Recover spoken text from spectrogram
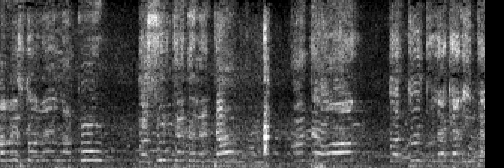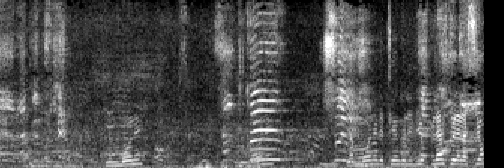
a restauré la cour de sûreté de l'État en dehors de toute légalité républicaine. Cette cour nammone nde tegol wiya place de la nation.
